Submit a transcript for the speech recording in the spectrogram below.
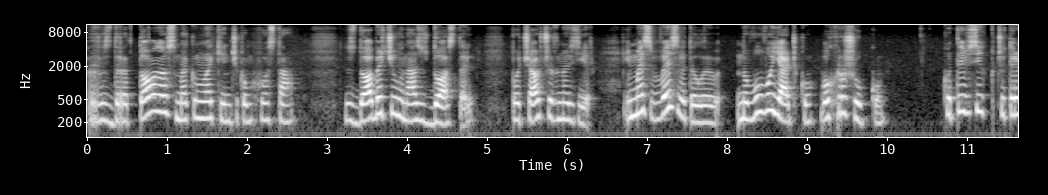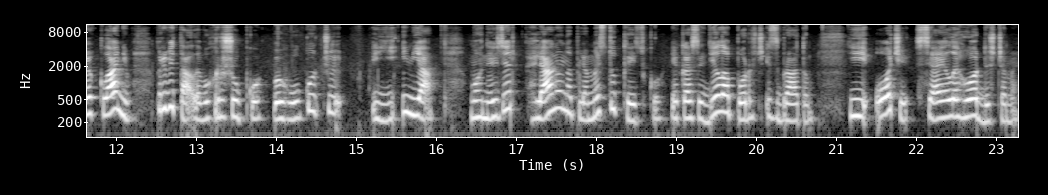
роздратовано смикнула кінчиком хвоста. Здобичі у нас вдосталь, почав Чорнозір, і ми висвятили нову воячку вохрошубку. Коти всіх чотирьох кланів привітали вохрошубку, вигукуючи її ім'я. Вогнезір глянув на плямисту кицьку, яка сиділа поруч із братом. Її очі сяяли гордощами,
